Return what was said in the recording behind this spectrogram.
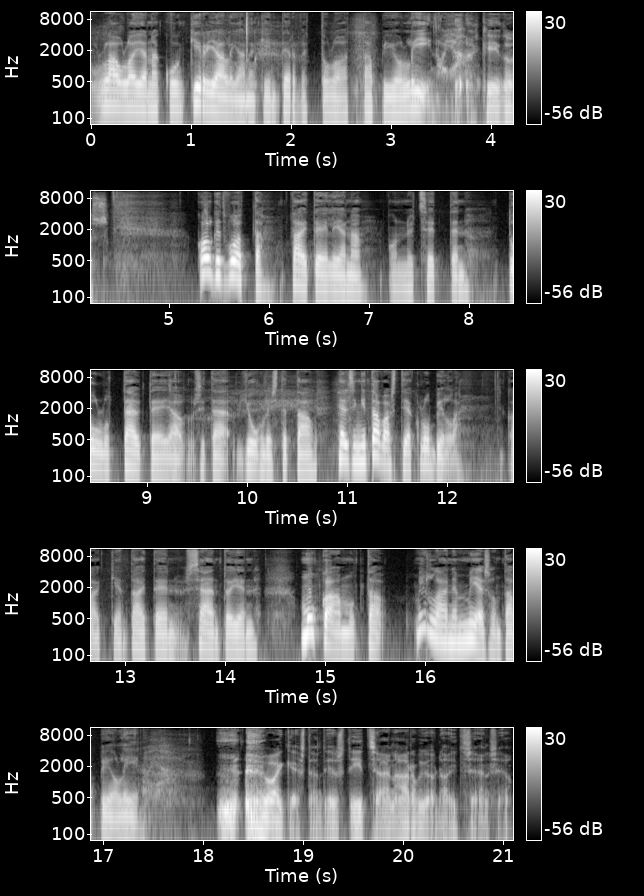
laulajana kuin kirjailijanakin. Tervetuloa Tapio Liinoja. Kiitos. 30 vuotta taiteilijana on nyt sitten tullut täyteen ja sitä juhlistetaan Helsingin Tavastia klubilla kaikkien taiteen sääntöjen mukaan, mutta millainen mies on Tapio Liinoja? Oikeastaan tietysti itse aina arvioida itseään. Se on,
